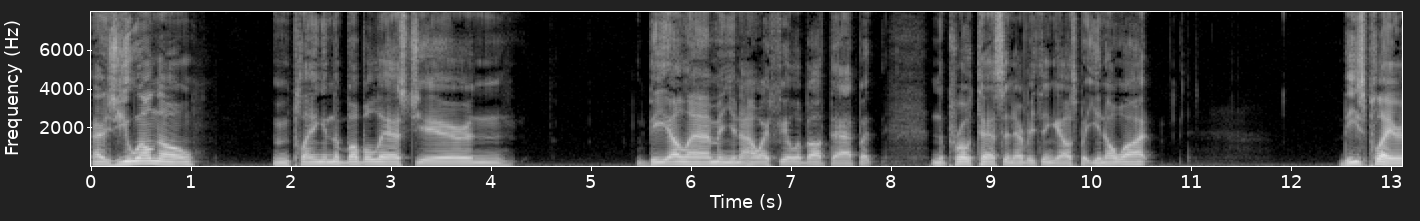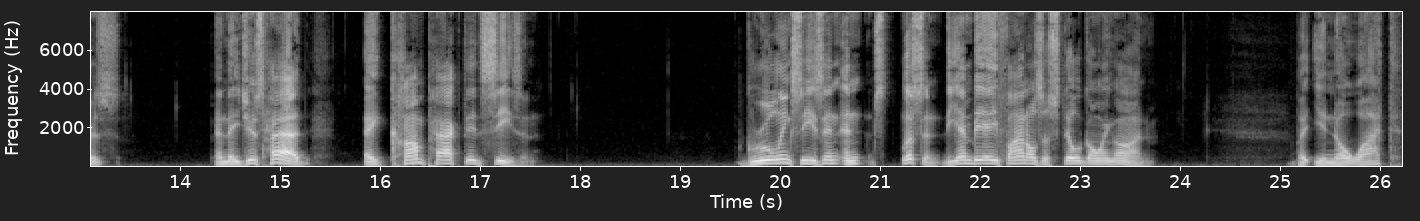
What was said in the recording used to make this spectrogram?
as you well know, in playing in the bubble last year and BLM, and you know how I feel about that, but the protests and everything else. But you know what? These players, and they just had a compacted season grueling season. And listen, the NBA finals are still going on. But you know what?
